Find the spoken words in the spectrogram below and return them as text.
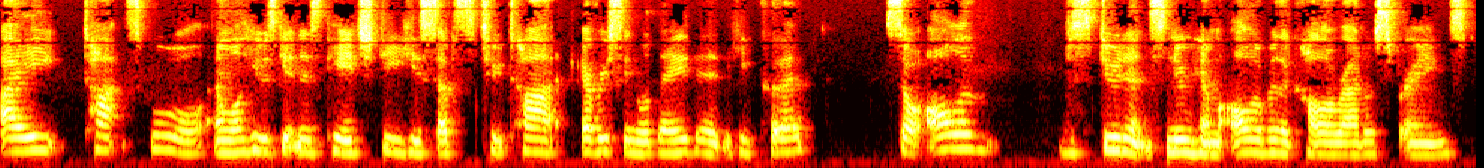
I taught school, and while he was getting his PhD, he substitute taught every single day that he could. So all of the students knew him all over the Colorado Springs,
